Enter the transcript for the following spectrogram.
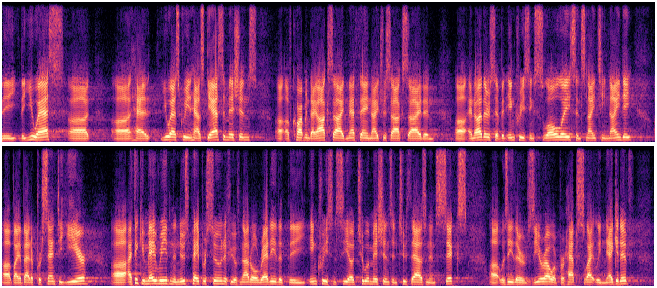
Uh, the, the U.S. has U.S. greenhouse gas emissions uh, of carbon dioxide, methane, nitrous oxide, and, uh, and others have been increasing slowly since 1990 uh, by about a percent a year. Uh, I think you may read in the newspaper soon, if you have not already, that the increase in CO2 emissions in 2006 uh, was either zero or perhaps slightly negative.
